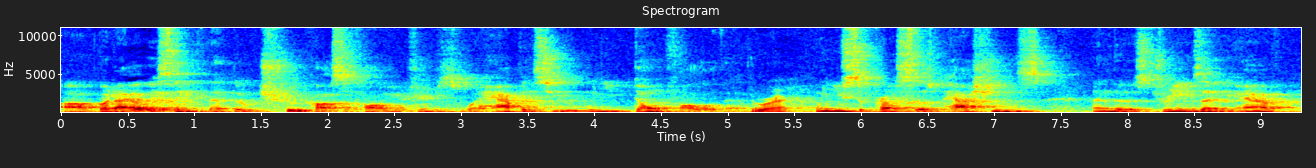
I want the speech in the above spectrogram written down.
Uh, but I always think that the true cost of following your dreams is what happens to you when you don't follow them. Right. When you suppress those passions and those dreams that you have,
